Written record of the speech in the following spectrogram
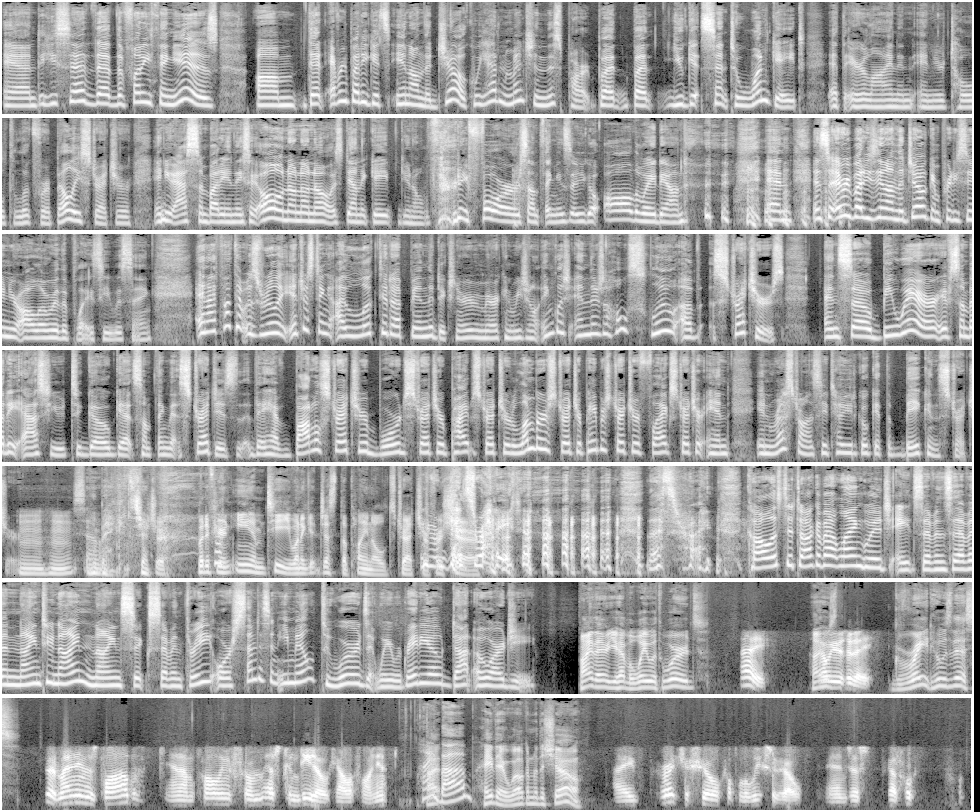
And he said that the funny thing is um, that everybody gets in on the joke. We hadn't mentioned this part, but but you get sent to one gate at the airline and, and you're told to look for a belly stretcher. And you ask somebody and they say, oh, no, no, no, it's down at gate, you know, 34 or something. And so you go all the way down. and, and so everybody's in on the joke and pretty soon you're all over the place, he was saying. And I thought that was really interesting. I looked it up in the Dictionary of American Regional English and there's a whole slew of stretchers and so beware if somebody asks you to go get something that stretches. They have bottle stretcher, board stretcher, pipe stretcher, lumber stretcher, paper stretcher, flag stretcher, and in restaurants they tell you to go get the bacon stretcher. Mm-hmm. So. The bacon stretcher. But if you're an EMT, you want to get just the plain old stretcher for sure. That's right. That's right. Call us to talk about language, 877-929-9673, or send us an email to words at waywordradio.org. Hi there, you have a way with words. Hi. How are you today? Great. Who is this? Good. My name is Bob, and I'm calling from Escondido, California. Hi, Hi, Bob. Hey there. Welcome to the show. I heard your show a couple of weeks ago and just got hooked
